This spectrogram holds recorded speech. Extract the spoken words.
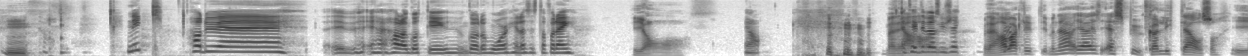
Mm. Nick, har du eh, eh, Har det gått i God of War i det siste for deg? ja. Ja. Men Jeg tenkte bare jeg skulle sjekke. Men jeg har vært litt Men jeg, jeg, jeg spuka litt, jeg også, i,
